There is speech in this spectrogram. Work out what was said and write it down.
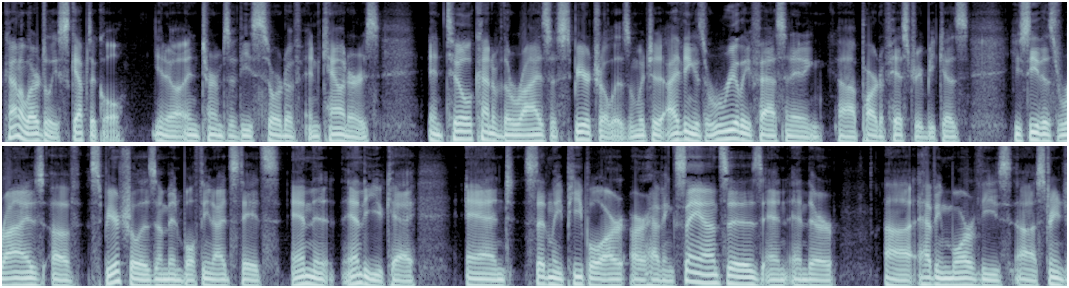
kind of largely skeptical, you know, in terms of these sort of encounters until kind of the rise of spiritualism, which I think is a really fascinating uh, part of history because you see this rise of spiritualism in both the United States and the and the UK, and suddenly people are are having seances and and they're uh, having more of these uh, strange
